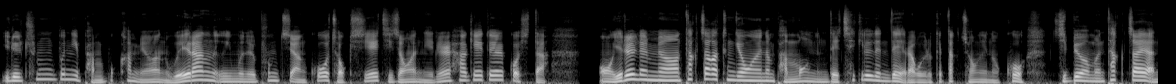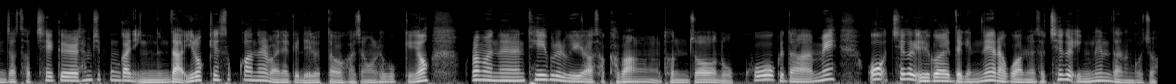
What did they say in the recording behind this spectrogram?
이를 충분히 반복하면 왜라는 의문을 품지 않고 적시에 지정한 일을 하게 될 것이다. 어, 예를 들면 탁자 같은 경우에는 밥 먹는데 책 읽는데 라고 이렇게 딱 정해놓고 집에 오면 탁자에 앉아서 책을 30분간 읽는다. 이렇게 습관을 만약에 내렸다고 가정을 해볼게요. 그러면은 테이블 위에 와서 가방 던져 놓고 그 다음에 어 책을 읽어야 되겠네 라고 하면서 책을 읽는다는 거죠.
